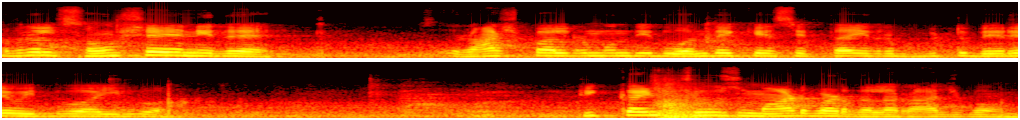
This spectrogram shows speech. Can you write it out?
ಅದರಲ್ಲಿ ಸಂಶಯ ಏನಿದೆ? ರಾಜ್ಪಾಲರ ಮುಂದೆ ಇದು ಒಂದೇ ಕೇಸ್ ಇತ್ತ? ಇದ್ರ ಬಿಟ್ಟು ಬೇರೆ ಇದ್ವಾ, ಇಲ್ವಾ? ಪಿಕ್ ಆ್ಯಂಡ್ ಚೂಸ್ ಮಾಡಬಾರ್ದಲ್ಲ ರಾಜ್ಭವನ್.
